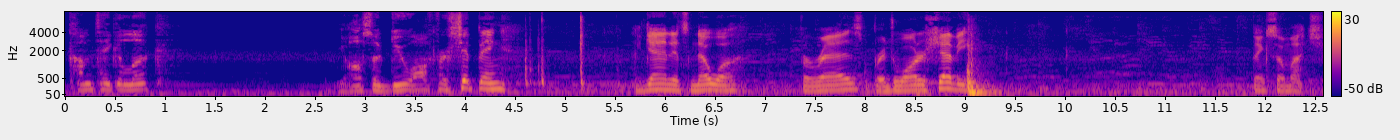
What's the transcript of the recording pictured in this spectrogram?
Come take a look. We also do offer shipping. Again, it's Noah Ferraez, Bridgewater Chevy. Thanks so much.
